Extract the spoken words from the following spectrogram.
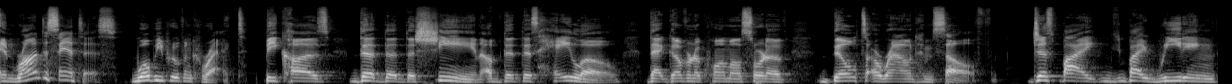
and Ron DeSantis will be proven correct because the the the sheen of the, this halo that Governor Cuomo sort of built around himself just by by reading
